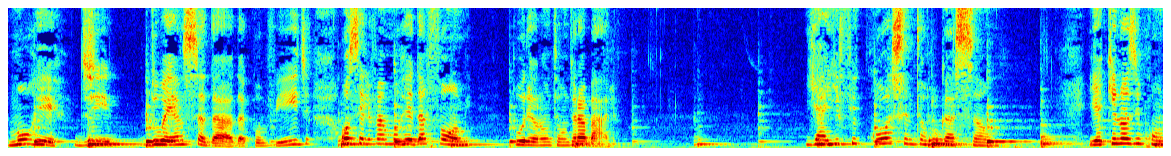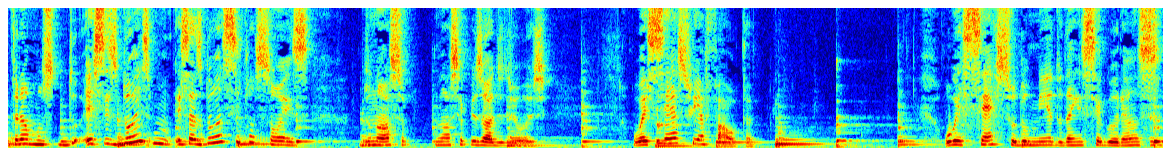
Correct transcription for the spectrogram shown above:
morrer de doença da, da Covid ou se ele vai morrer da fome por eu não ter um trabalho. E aí ficou essa interrogação. E aqui nós encontramos esses dois, essas duas situações do nosso, nosso episódio de hoje: o excesso e a falta. O excesso do medo, da insegurança.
